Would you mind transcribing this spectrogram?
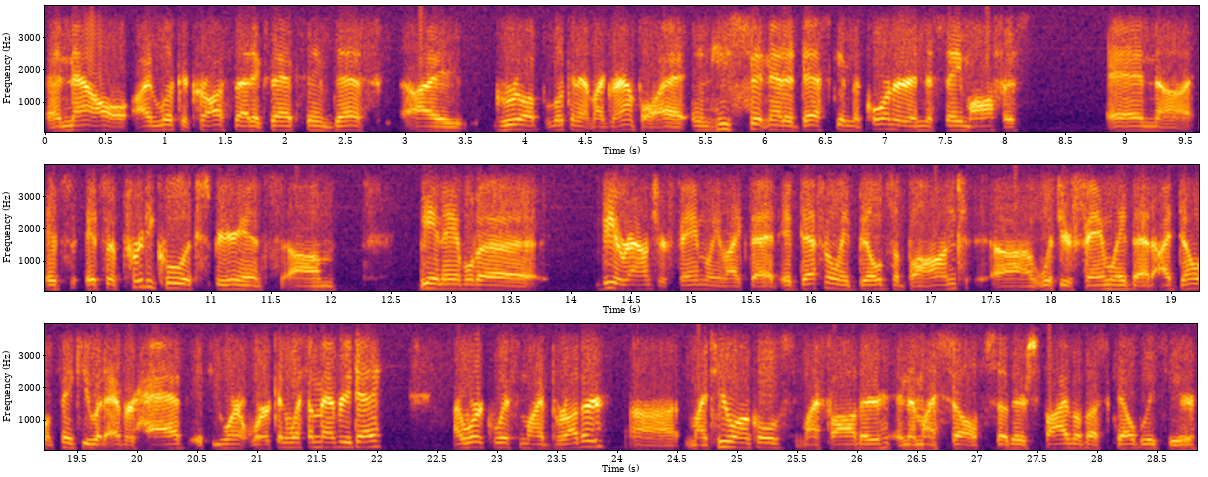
And now I look across that exact same desk. I grew up looking at my grandpa, and he's sitting at a desk in the corner in the same office. And uh, it's it's a pretty cool experience um, being able to be around your family like that. It definitely builds a bond uh, with your family that I don't think you would ever have if you weren't working with them every day. I work with my brother, uh, my two uncles, my father, and then myself. So there's five of us Kelblys here.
